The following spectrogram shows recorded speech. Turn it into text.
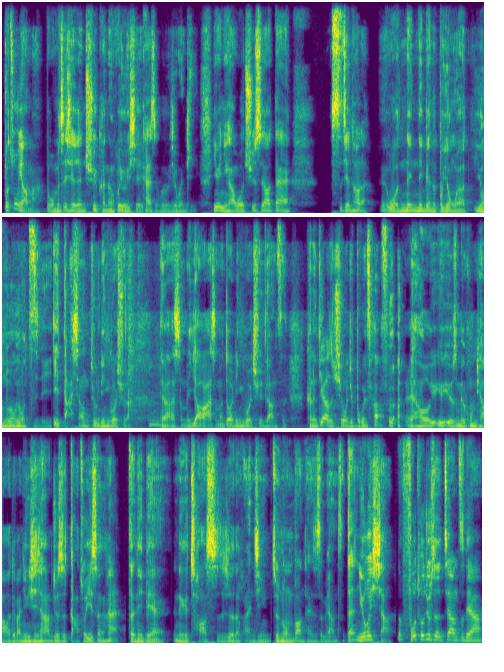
不重要嘛。我们这些人去可能会有一些开始会有一些问题，因为你看我去是要带。四件套的，我那那边的不用，我要用用用我自己的一大箱就拎过去了，对吧？什么药啊，什么都拎过去，这样子。可能第二次去我就不会这样子了。然后又又又是没有空调，对吧？你想想，就是打坐一身汗，在那边那个潮湿热的环境，就那种状态是什么样子？但是你又会想，那佛陀就是这样子的呀。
